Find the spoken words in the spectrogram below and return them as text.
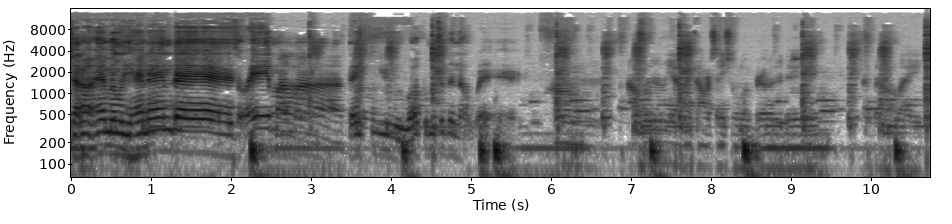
Shout out Emily Hernandez. Oh hey mama, thank you. Welcome to the nowhere. Um, I was literally having a conversation with bro today about like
